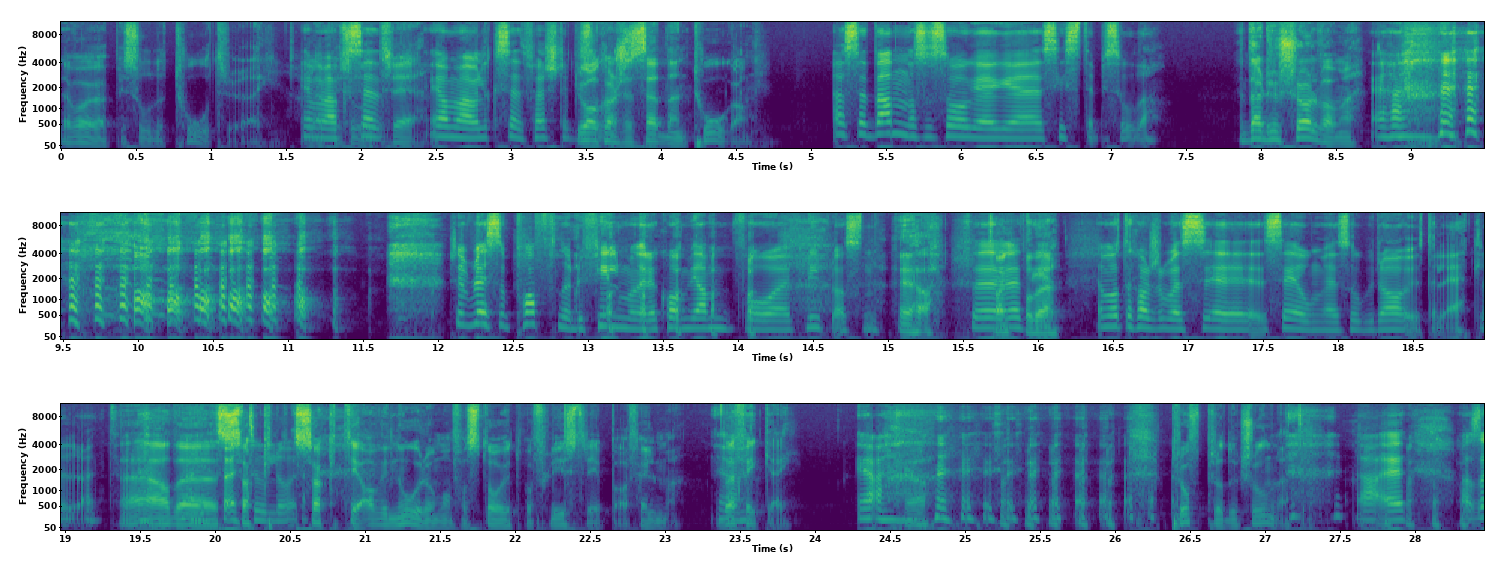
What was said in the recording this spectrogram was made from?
Det var jo episode to, tror jeg. Eller ja, episode sett- tre. Ja, men jeg har vel ikke sett første Du har kanskje sett den to ganger? Jeg har sett den, og så så jeg eh, siste episode. Der du sjøl var med? Så jeg ble så paff når du filma når jeg kom hjem på flyplassen. Ja, Så jeg, på det. ikke. jeg måtte kanskje bare se, se om jeg så bra ut, eller et eller annet. Jeg hadde sagt søkt, søkt til Avinor om å få stå ute på flystripa og filme. Det Ja. fikk jeg. Ja. Proff produksjon, vet du. Ja, jeg, altså,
